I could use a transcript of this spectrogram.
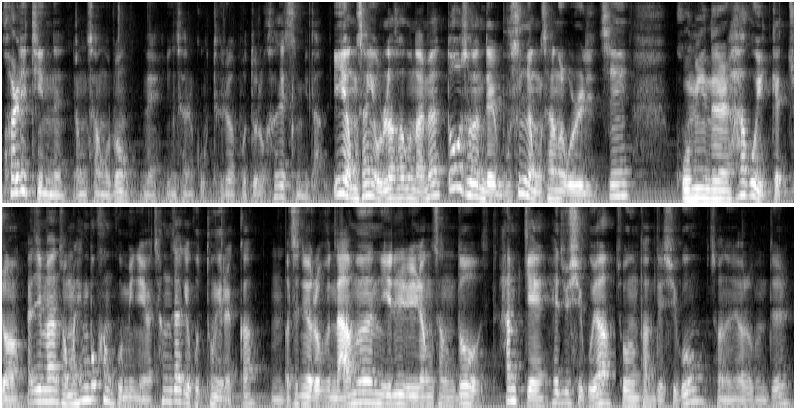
퀄리티 있는 영상으로 네, 인사를 꼭 드려보도록 하겠습니다. 이 영상이 올라가고 나면 또 저는 내일 무슨 영상을 올릴지 고민을 하고 있겠죠. 하지만 정말 행복한 고민이에요. 창작의 고통이랄까? 음. 어쨌든 여러분 남은 1일 1영상도 함께 해주시고요. 좋은 밤 되시고 저는 여러분들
